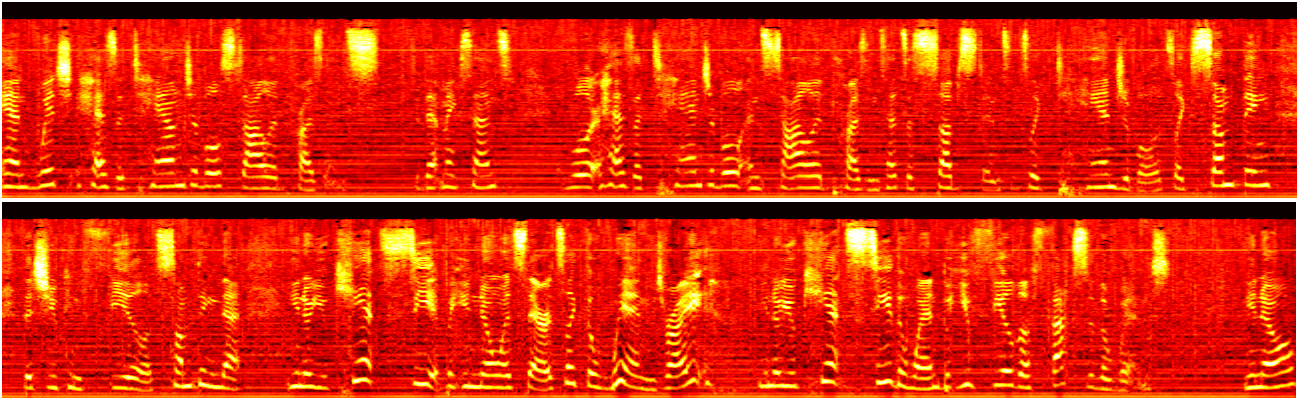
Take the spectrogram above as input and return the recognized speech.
and which has a tangible, solid presence. Did that make sense? Well, it has a tangible and solid presence. That's a substance. It's like tangible. It's like something that you can feel. It's something that, you know, you can't see it, but you know it's there. It's like the wind, right? You know, you can't see the wind, but you feel the effects of the wind. You know,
